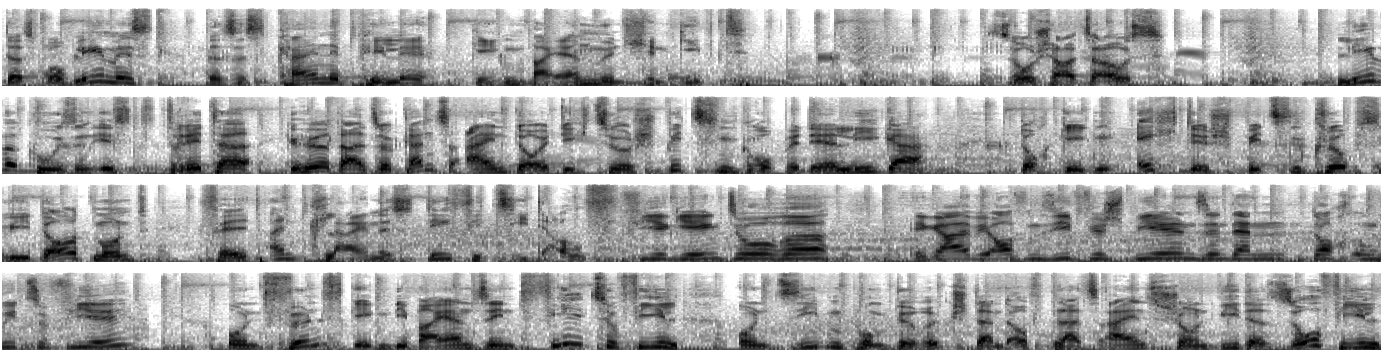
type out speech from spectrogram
Das Problem ist, dass es keine Pille gegen Bayern München gibt. So schaut's aus. Leverkusen ist Dritter, gehört also ganz eindeutig zur Spitzengruppe der Liga. Doch gegen echte Spitzenclubs wie Dortmund fällt ein kleines Defizit auf. Vier Gegentore, egal wie offensiv wir spielen, sind dann doch irgendwie zu viel. Und fünf gegen die Bayern sind viel zu viel und sieben Punkte Rückstand auf Platz 1 schon wieder so viel,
